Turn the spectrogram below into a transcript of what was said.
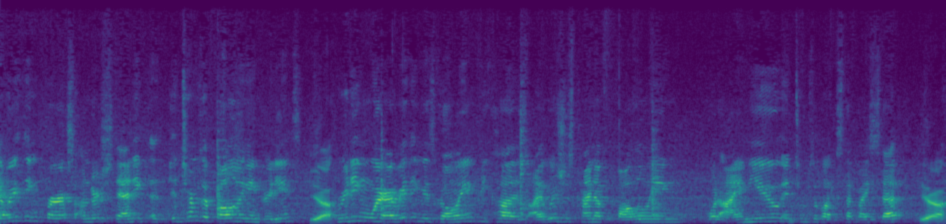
everything first, understanding uh, in terms of following ingredients. Yeah. Reading where everything is going because I was just kind of following what I knew in terms of like step by step. Yeah.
